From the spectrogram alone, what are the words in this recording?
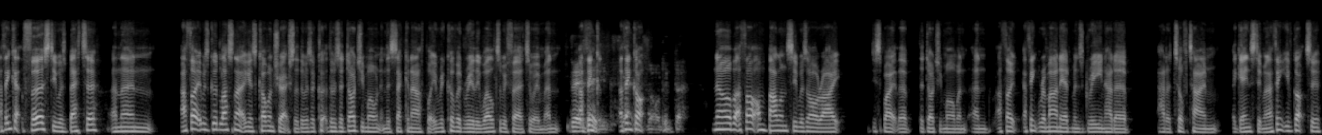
I think at first he was better, and then I thought he was good last night against Coventry. Actually, there was a there was a dodgy moment in the second half, but he recovered really well. To be fair to him, and they, I think I think on, though, no, but I thought on balance he was all right despite the the dodgy moment. And I thought I think Rarmani Edmonds Green had a had a tough time against him, and I think you've got to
